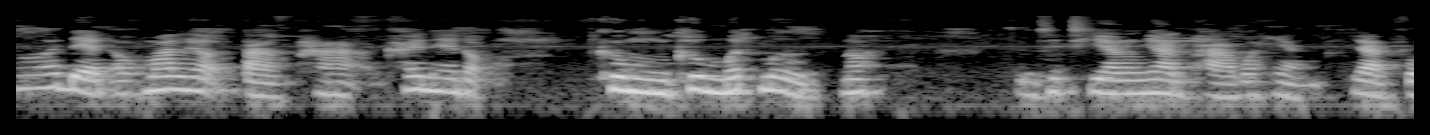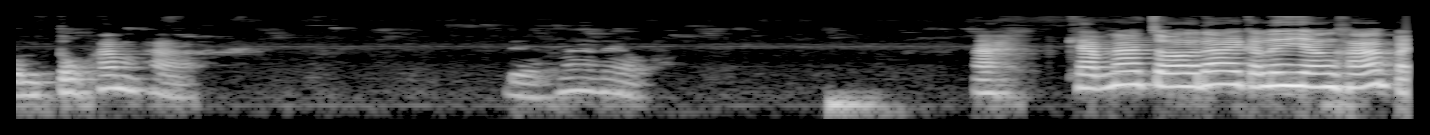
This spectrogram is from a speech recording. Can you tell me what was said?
โอ้ยแดดออกมาแล้วตากผ้าไข่แน่ดอกคึมคึมมืดมืดเนาะถึงสิเที่ยงยานผ้าบ่แห้งยานฝนตกห้ามผ้าแดดมากแล้ว อะ แคปหน้าจอได้กันหรือยังคะ ไป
